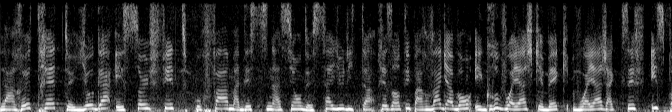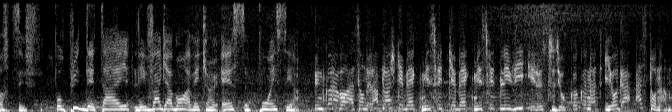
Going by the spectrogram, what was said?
La retraite yoga et surf fit pour femmes à destination de Sayulita, présentée par Vagabond et Groupe Voyage Québec, voyage actif et sportif. Pour plus de détails, les vagabonds avec un S.ca. Une collaboration de La Plage Québec, Misfit Québec, Misfit Lévis et le studio Coconut Yoga Astonam.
